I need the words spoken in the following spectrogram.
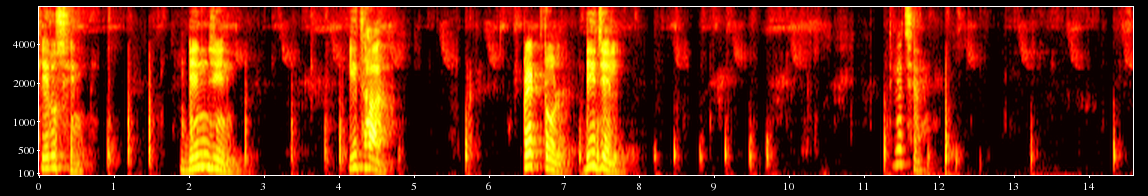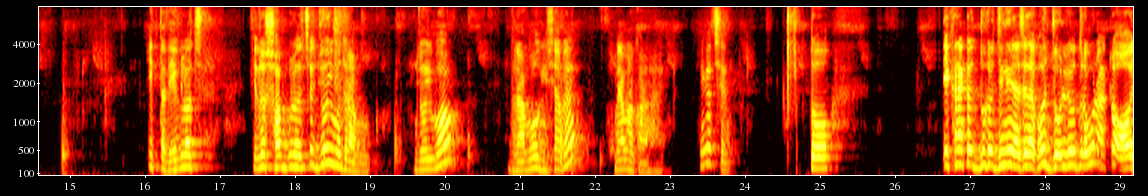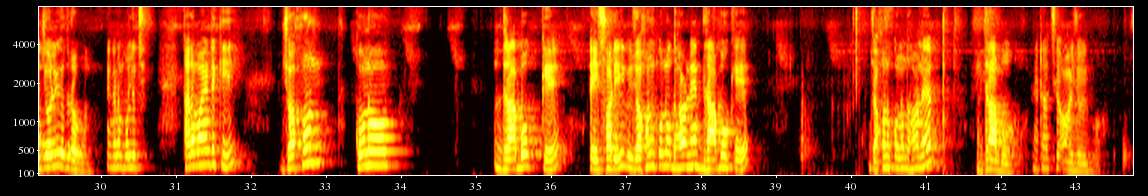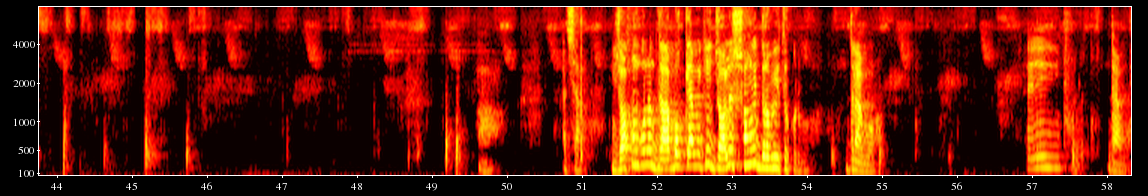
Kerosene benzene ether petrol, diesel. ঠিক আছে? ইত্যাদি, এগুলো হচ্ছে এগুলো সবগুলো হচ্ছে জৈব দ্রাবক। জৈব দ্রাবক হিসাবে ব্যবহার করা হয়। ঠিক আছে? তো এখানে একটা দুটো জিনিস আছে, দেখো, জলীয় দ্রবণ একটা অজলীয় দ্রবণ। এখানে বলেছি। তার মানেটা কি? যখন কোনো দ্রাবককে, এই সরি যখন কোনো ধরনের দ্রাবকে, যখন কোনো ধরনের দ্রাবক, এটা হচ্ছে অজৈব। আচ্ছা যখন কোনো দ্রাবককে আমি কি জলের সঙ্গে দ্রবীভূত করব? দ্রাব। এই দ্রাব।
